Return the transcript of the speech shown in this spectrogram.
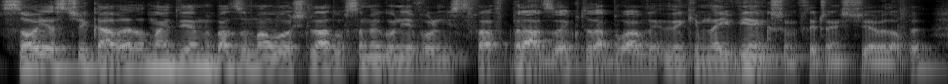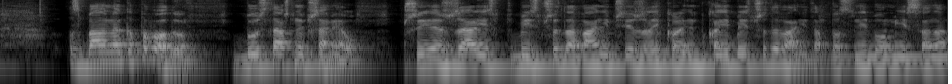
co jest ciekawe, odnajdujemy bardzo mało śladów samego niewolnictwa w Pradze, która była rynkiem największym w tej części Europy. Z banalnego powodu. Był straszny przemiał. Przyjeżdżali, byli sprzedawani, przyjeżdżali kolejni, bo konie byli sprzedawani. Tam po prostu nie było miejsca na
